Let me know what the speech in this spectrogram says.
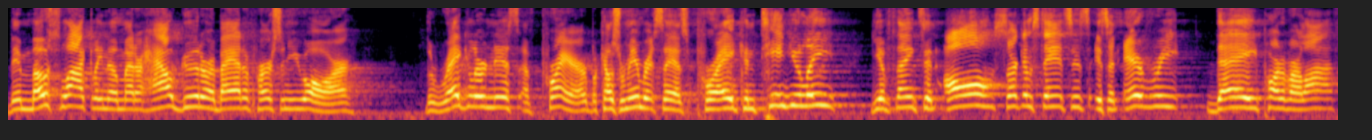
then most likely, no matter how good or bad a person you are, the regularness of prayer, because remember it says, pray continually, give thanks in all circumstances, it's an everyday part of our life.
